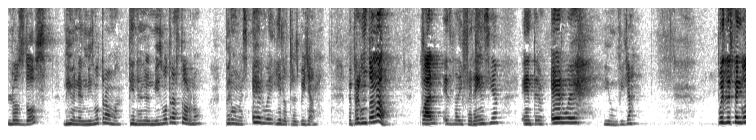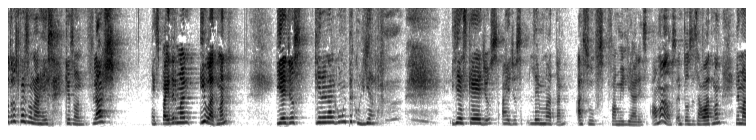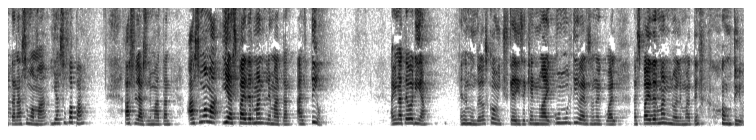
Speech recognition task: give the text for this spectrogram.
Los dos viven el mismo trauma, tienen el mismo trastorno, pero uno es héroe y el otro es villano. Me pregunto no, ¿cuál es la diferencia entre un héroe y un villano? Pues les tengo otros personajes que son Flash, Spider-Man y Batman, y ellos tienen algo muy peculiar. Y es que ellos, a ellos le matan a sus familiares amados. Entonces a Batman le matan a su mamá y a su papá. A Flash le matan a su mamá y a Spider-Man le matan al tío. Hay una teoría en el mundo de los cómics que dice que no hay un multiverso en el cual a Spider-Man no le maten a un tío.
